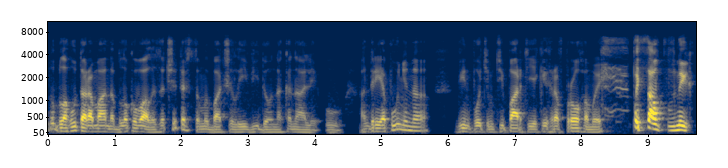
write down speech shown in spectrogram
Ну, Благута Романа блокували за читерство. Ми бачили і відео на каналі у Андрія Пуніна. Він потім ті партії, які грав прогами, писав в них,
